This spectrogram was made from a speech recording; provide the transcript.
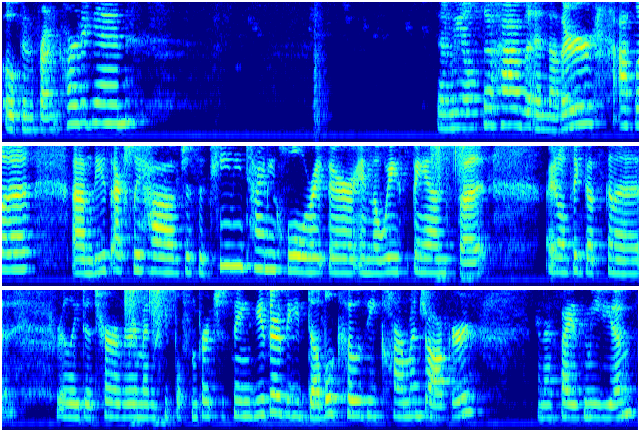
open front cardigan. Then we also have another Athleta. Um, these actually have just a teeny tiny hole right there in the waistband, but I don't think that's going to really deter very many people from purchasing. These are the Double Cozy Karma Jogger in a size medium.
